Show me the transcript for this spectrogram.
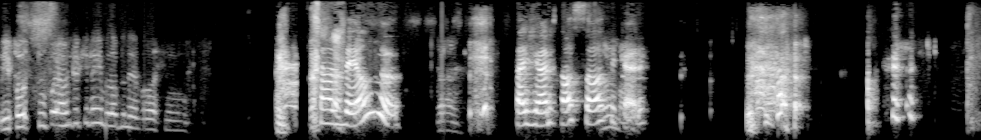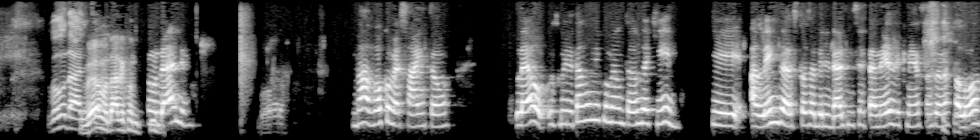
E foi, tu foi a única que lembrou do negócio. Tá vendo? Ah. Estagiário só sofre, cara. Vamos dar então. Vamos dar com Vamos dar Bora. Vá, vou começar então. Léo, os guris estavam me comentando aqui que, além das tuas habilidades em sertanejo, que nem o Santana falou,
